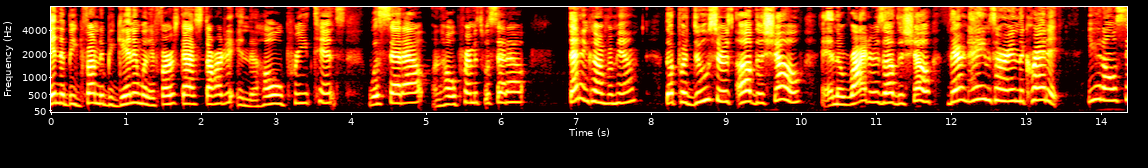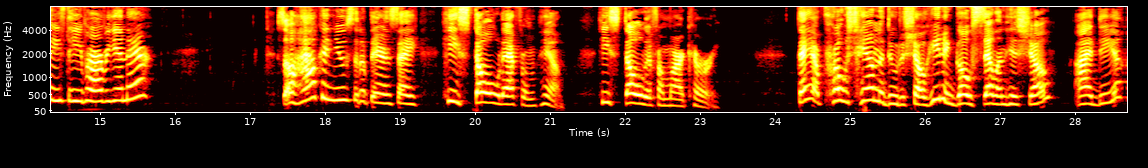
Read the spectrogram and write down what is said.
in the from the beginning when it first got started and the whole pretense was set out and whole premise was set out, that didn't come from him. The producers of the show and the writers of the show, their names are in the credit. You don't see Steve Harvey in there. So how can you sit up there and say he stole that from him? He stole it from Mark Curry. They approached him to do the show. He didn't go selling his show idea.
